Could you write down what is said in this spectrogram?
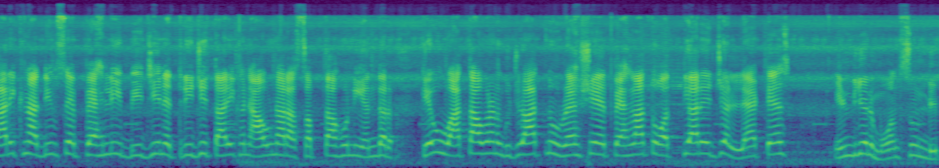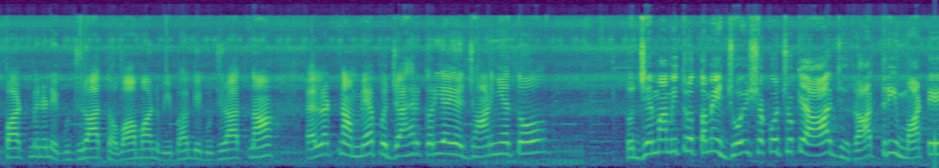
તારીખના દિવસે પહેલી, બીજી ને ત્રીજી તારીખ અને આવનારા સપ્તાહોની અંદર કેવું વાતાવરણ ગુજરાતનું રહેશે? પહેલાં તો અત્યારે જે લેટેસ્ટ ઇન્ડિયન મોન્સૂન ડિપાર્ટમેન્ટ અને ગુજરાત હવામાન વિભાગે ગુજરાતના એલર્ટના મેપ જાહેર કર્યા એ જાણીએ તો? તો જેમાં મિત્રો તમે જોઈ શકો છો કે આજ રાત્રિ માટે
